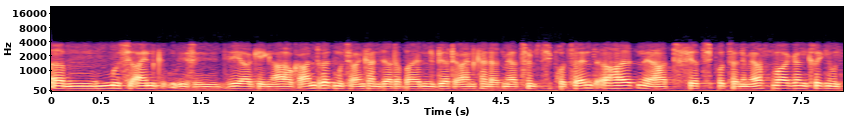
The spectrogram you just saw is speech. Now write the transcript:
ähm, muss ein, der gegen AHOK antritt, muss ja ein Kandidat dabei, wird ein Kandidat mehr als 50 Prozent erhalten. Er hat 40 Prozent im ersten Wahlgang gekriegt und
